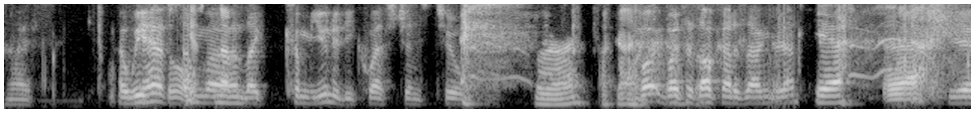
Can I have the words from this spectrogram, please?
Nice. Uh, we have Cool. some uh, like community questions too. Really? Okay. What- Wolltest du das auch gerade sagen, Julian? Yeah, Yeah. Yeah,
